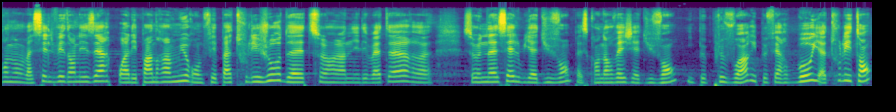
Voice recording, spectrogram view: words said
on va s'élever dans les airs pour aller peindre un mur. On le fait pas tous les jours d'être sur un élévateur, euh, sur une nacelle où il y a du vent, parce qu'en Norvège il y a du vent. Il peut pleuvoir, il peut faire beau, il y a tous les temps.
